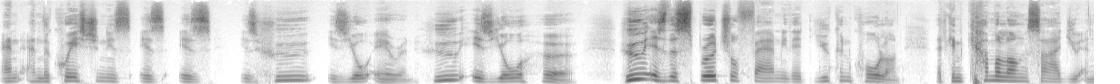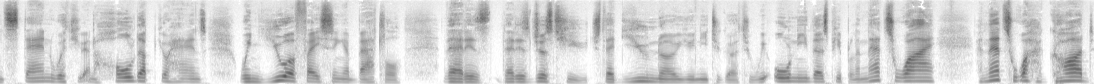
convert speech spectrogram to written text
And and the question is is is is who is your Aaron? Who is your Hur? Who is the spiritual family that you can call on? that can come alongside you and stand with you and hold up your hands when you are facing a battle that is that is just huge that you know you need to go through we all need those people and that's why and that's why God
